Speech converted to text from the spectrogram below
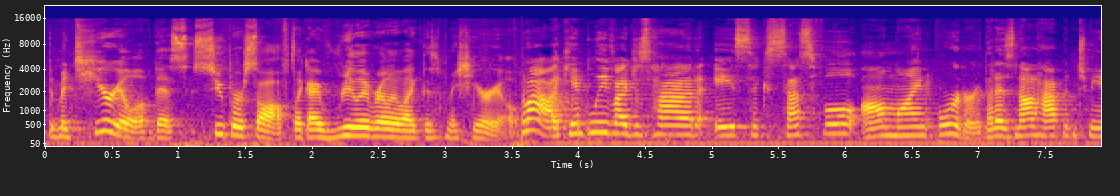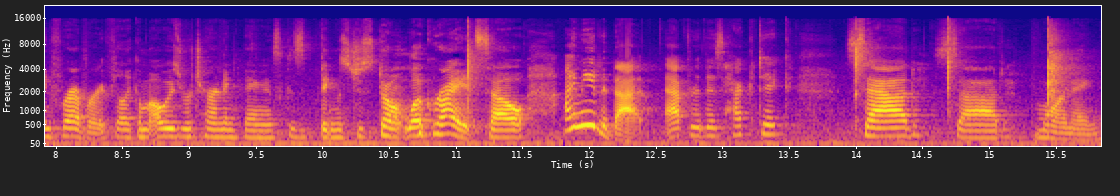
the material of this, super soft. Like I really, really like this material. Wow, I can't believe I just had a successful online order. That has not happened to me in forever. I feel like I'm always returning things because things just don't look right. So I needed that after this hectic, sad, sad morning.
